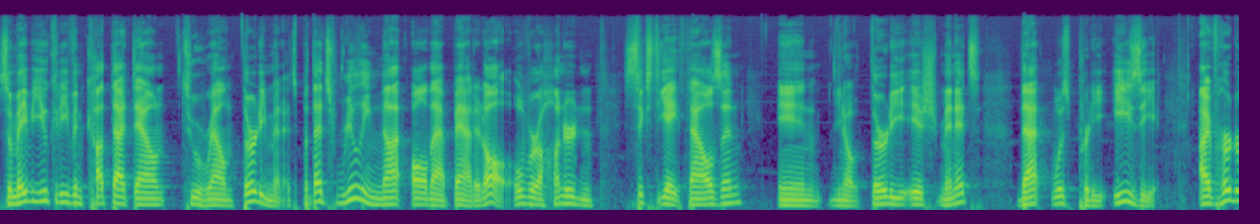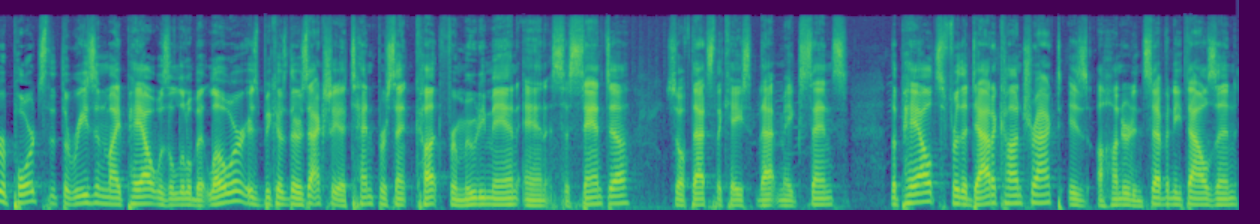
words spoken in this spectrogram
So maybe you could even cut that down to around 30 minutes. But that's really not all that bad at all. Over 168,000 in, you know, 30-ish minutes. That was pretty easy. I've heard reports that the reason my payout was a little bit lower is because there's actually a 10% cut for Moodymann and Sessanta. So if that's the case, that makes sense. The payouts for the data contract is 170,000.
